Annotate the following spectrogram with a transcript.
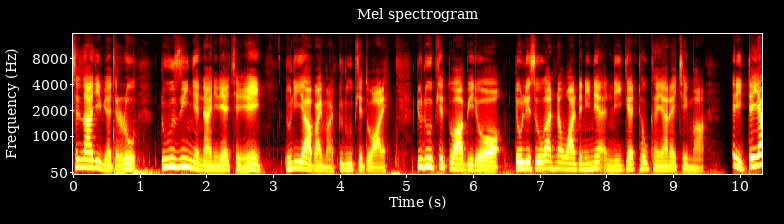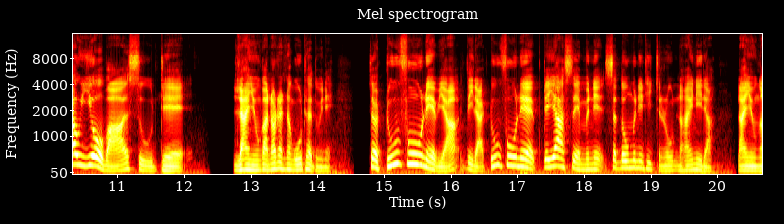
စဉ်းစားကြည့်ဗျာကျွန်တော်တို့2စီးညင်နိုင်နေတဲ့အချိန်ဒုတိယပိုင်းမှာတူတူဖြစ်သွားတယ်တူတူဖြစ်သွားပြီးတော့တိုလီဆိုကနှစ်ဝါတနီနဲ့အနီကက်ထုတ်ခံရတဲ့အချိန်မှာအဲ့ဒီတယောက်ယော့ပါဆိုတဲ့ လိုင်ယွန်ကနောက်ထပ်နှစ်ဂိုးထပ်သွင်းတယ်ဆိုတော့2-4နဲ့ဗျာသိလား2-4နဲ့110မိနစ်73မိနစ်ထိကျွန်တော်တို့နိုင်နေတာလိုင်ယွန်က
